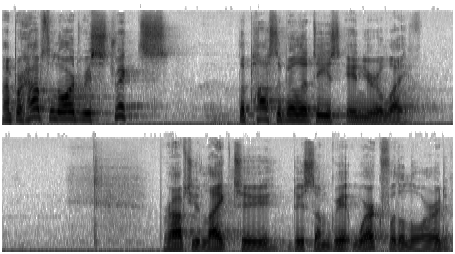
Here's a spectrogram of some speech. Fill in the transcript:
And perhaps the Lord restricts the possibilities in your life. Perhaps you'd like to do some great work for the Lord,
